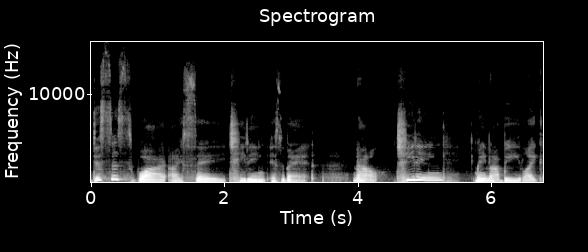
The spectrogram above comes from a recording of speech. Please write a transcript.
This is why I say cheating is bad. Now, cheating may not be like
